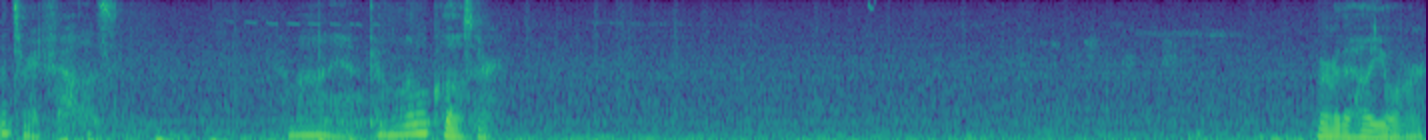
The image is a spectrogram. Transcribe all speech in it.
That's right, fellas. Come on in. Come a little closer. Wherever the hell you are.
